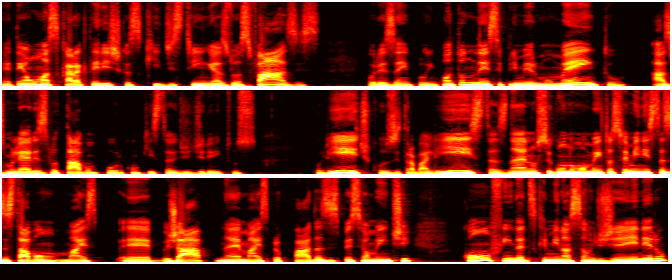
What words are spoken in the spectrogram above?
É, tem algumas características que distinguem as duas fases. Por exemplo, enquanto nesse primeiro momento as mulheres lutavam por conquista de direitos políticos e trabalhistas, né? No segundo momento, as feministas estavam mais é, já né, mais preocupadas, especialmente com o fim da discriminação de gênero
